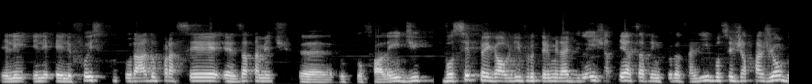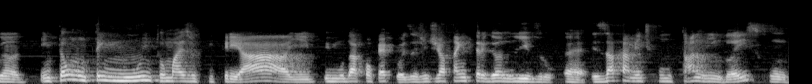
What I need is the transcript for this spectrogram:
ele, ele, ele foi estruturado para ser exatamente é, o que eu falei, de você pegar o livro, terminar de ler, já ter as aventuras ali e você já está jogando. Então não tem muito mais o que criar e, e mudar qualquer coisa. A gente já está entregando o livro é, exatamente como está no inglês, com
